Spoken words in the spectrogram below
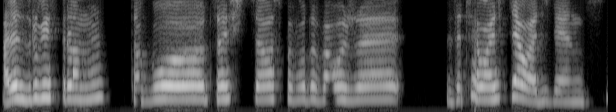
Ale z drugiej strony to było coś, co spowodowało, że zaczęłaś działać, więc.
